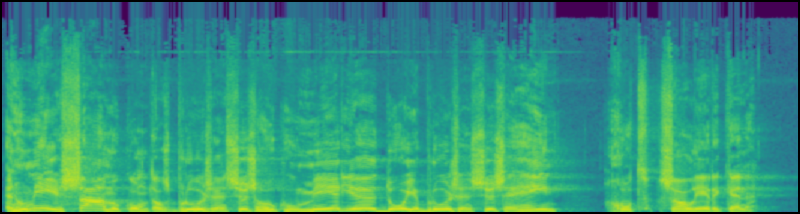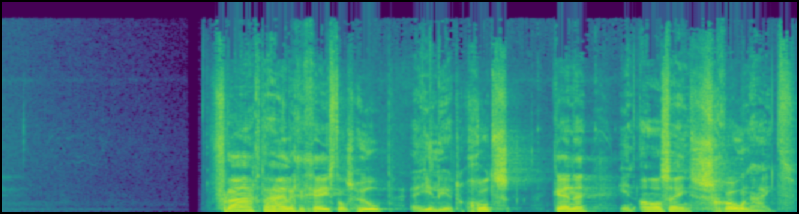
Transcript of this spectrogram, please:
En hoe meer je samenkomt als broers en zussen, ook hoe meer je door je broers en zussen heen God zal leren kennen. Vraag de Heilige Geest als hulp en je leert Gods kennen in al zijn schoonheid.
